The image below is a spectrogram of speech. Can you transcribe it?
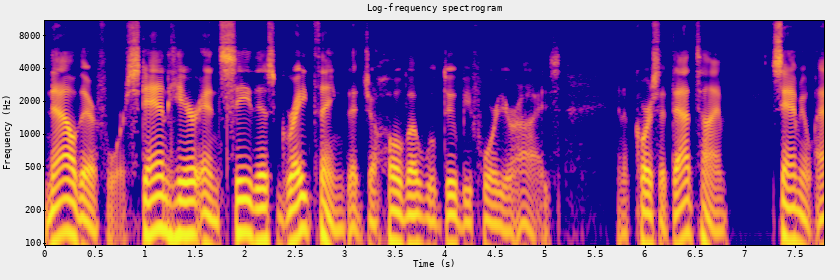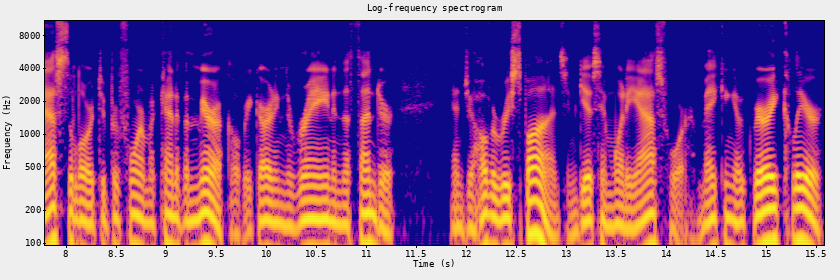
Now, therefore, stand here and see this great thing that Jehovah will do before your eyes. And of course, at that time, Samuel asked the Lord to perform a kind of a miracle regarding the rain and the thunder. And Jehovah responds and gives him what he asked for, making a very clear,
